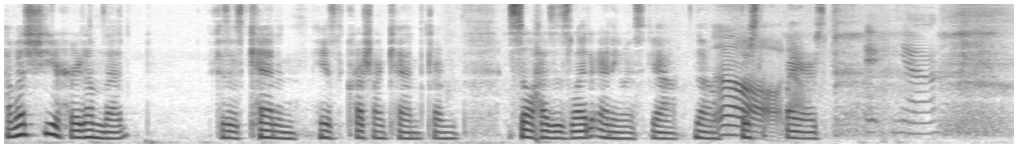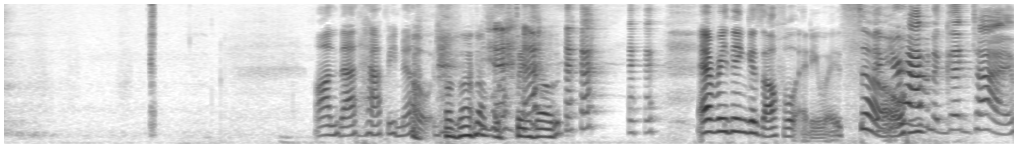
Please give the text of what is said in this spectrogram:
How much do you hurt him that because it was Ken and he has the crush on Ken, come still has his lighter. Anyways, yeah, no, there's Oh, no. layers. It, yeah. On that happy note, On that uplifting note, everything is awful anyway. So, if you're having a good time,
